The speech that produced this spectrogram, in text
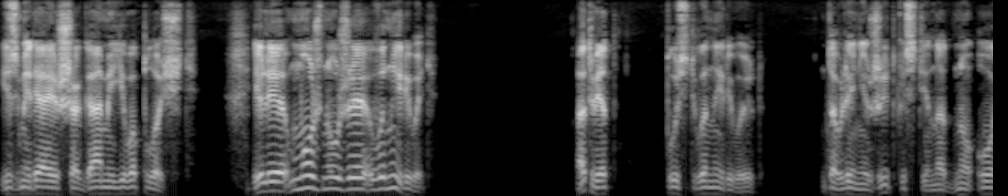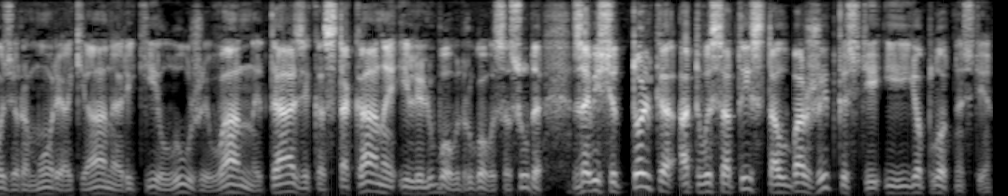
измеряя шагами его площадь? Или можно уже выныривать? Ответ. Пусть выныривают. Давление жидкости на дно озера, моря, океана, реки, лужи, ванны, тазика, стакана или любого другого сосуда зависит только от высоты столба жидкости и ее плотности.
